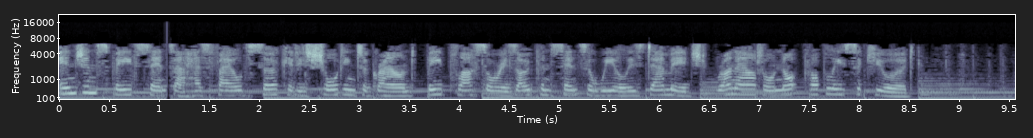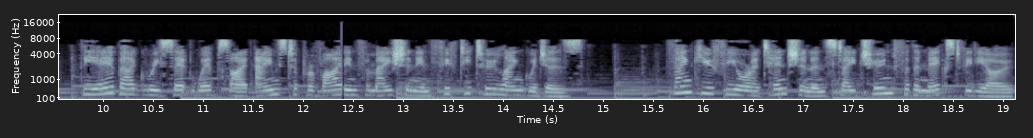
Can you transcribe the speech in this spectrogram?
Engine speed sensor has failed circuit is shorting to ground, B plus or is open sensor wheel is damaged, run out or not properly secured. The Airbag Reset website aims to provide information in 52 languages. Thank you for your attention and stay tuned for the next video.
